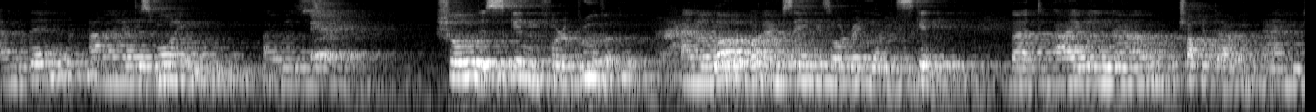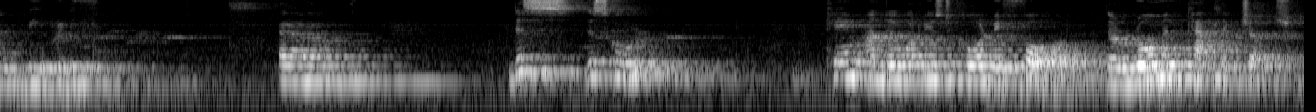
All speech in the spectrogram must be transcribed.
And then I, this morning, I was shown the skin for approval. And a lot of what I'm saying is already on the skin. But I will now chop it down and be brief. Um, this, this school came under what we used to call before the Roman Catholic Church.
